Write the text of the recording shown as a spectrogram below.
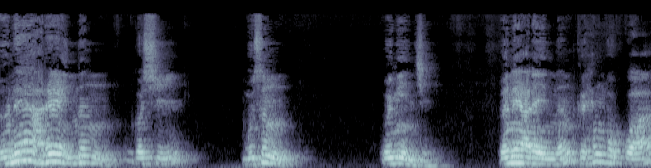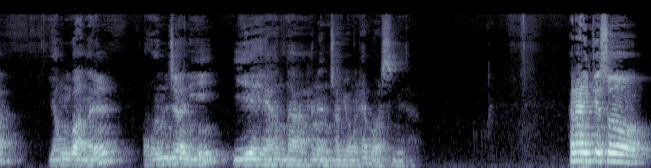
은혜 아래에 있는 것이 무슨 의미인지, 은혜 아래에 있는 그 행복과 영광을 온전히 이해해야 한다 하는 적용을 해보았습니다. 하나님께서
